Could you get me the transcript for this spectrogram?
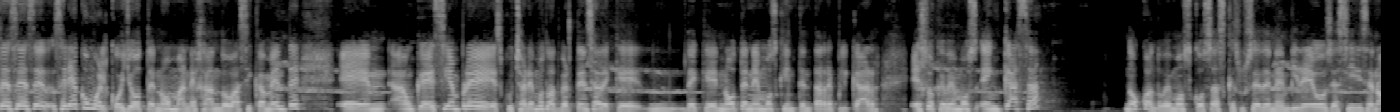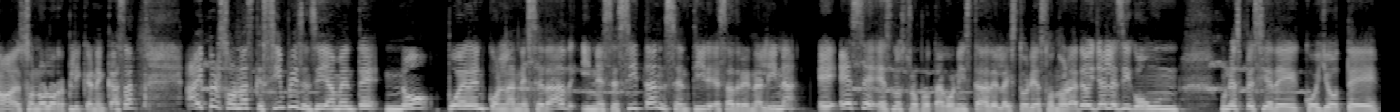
Este, sería como el coyote, ¿no? Manejando, básicamente. Em, aunque siempre escucharemos la advertencia de que, de que no tenemos que intentar replicar eso que vemos en casa, ¿no? Cuando vemos cosas que suceden en videos y así dicen, no, eso no lo repliquen en casa. Hay personas que simple y sencillamente no pueden con la necedad y necesitan sentir esa adrenalina. E, ese es nuestro protagonista de la historia sonora de hoy. Ya les digo, un, una especie de coyote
